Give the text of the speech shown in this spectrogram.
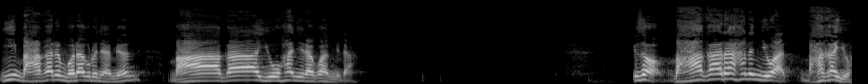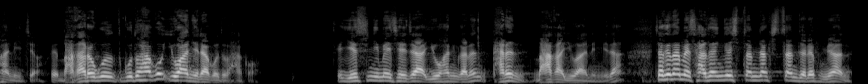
이 마가를 뭐라 그러냐면 마가 요한이라고 합니다. 그래서 마가라 하는 요한, 마가 요한이죠. 마가라고도 하고 요한이라고도 하고. 예수님의 제자 요한과는 다른 마가 요한입니다. 자, 그 다음에 사도행전 13장 13절에 보면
